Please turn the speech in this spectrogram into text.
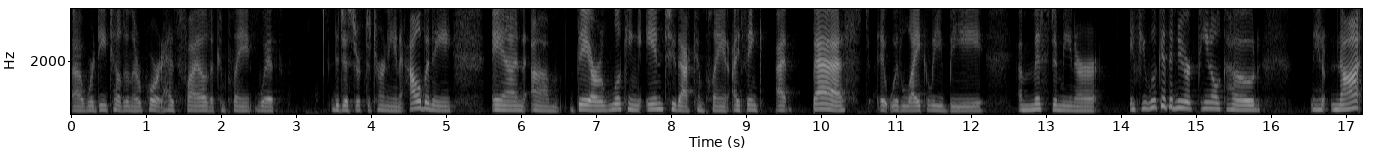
uh, were detailed in the report has filed a complaint with the district attorney in Albany and um, they are looking into that complaint. I think at best it would likely be a misdemeanor. If you look at the New York Penal Code, you know, not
